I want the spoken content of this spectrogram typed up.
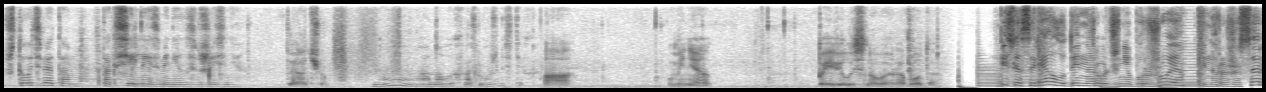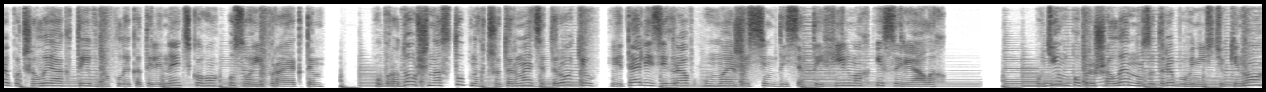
что у тебя там так сильно изменилось в жизни? Ты о чем? Ну, о новых возможностях. А, у меня появилась новая работа. Після серіалу День народження буржуя кінорежисери почали активно кликати Лінецького у свої проекти. Упродовж наступних 14 років Віталій зіграв у майже 70 фільмах і серіалах. Утім, попри шалену затребуваністю кіно,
